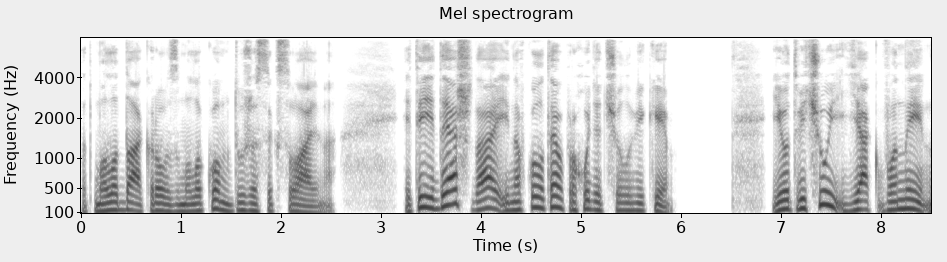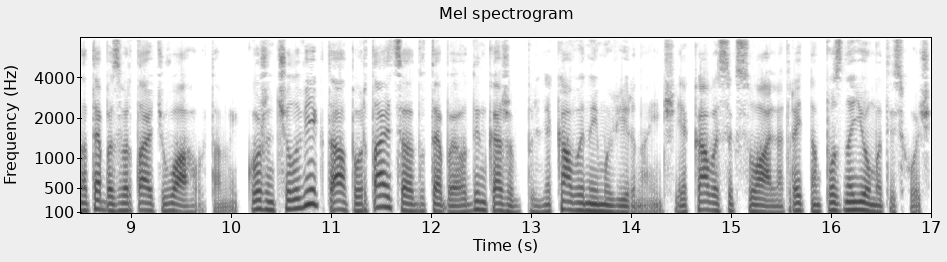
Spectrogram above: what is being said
от молода кров з молоком, дуже сексуальна. І ти йдеш, да, і навколо тебе проходять чоловіки. І от відчуй, як вони на тебе звертають увагу. Там, і кожен чоловік та, повертається до тебе, один каже, блін, яка ви неймовірна, інший, яка ви сексуальна, третій там познайомитись хоче.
